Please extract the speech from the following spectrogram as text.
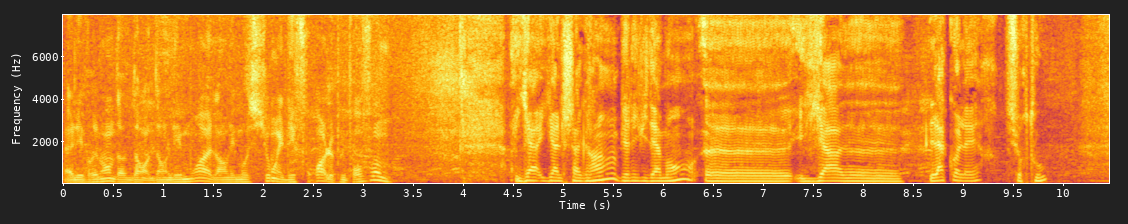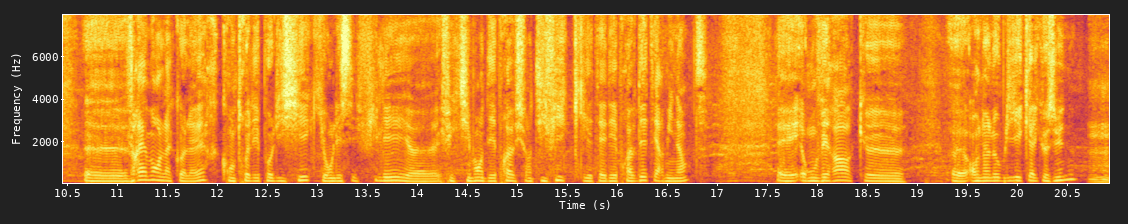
Elle est vraiment dans, dans, dans l'émoi, dans l'émotion et l'effroi le plus profond. Il y a, y a le chagrin, bien évidemment. Euh, il y a euh, la colère, surtout. Euh, vraiment la colère contre les policiers qui ont laissé filer euh, effectivement des preuves scientifiques qui étaient des preuves déterminantes. Et on verra que euh, on en a oublié quelques-unes Mhm.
